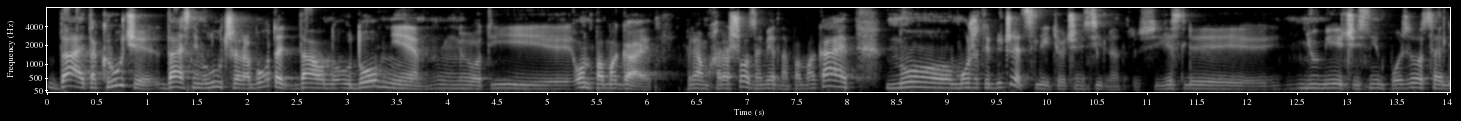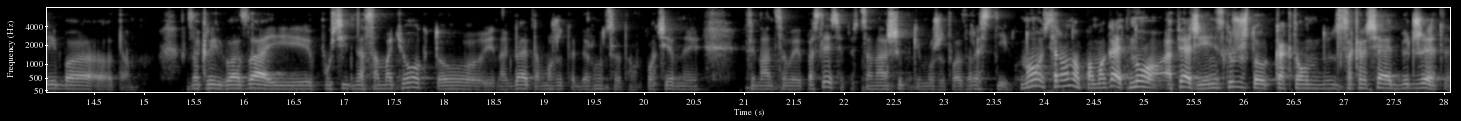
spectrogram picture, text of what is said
да, это круче, да, с ним лучше работать, да, он удобнее, вот, и он помогает прям хорошо, заметно помогает, но может и бюджет слить очень сильно. То есть, если не умеючи с ним пользоваться, либо там закрыть глаза и пустить на самотек, то иногда это может обернуться там, в плачевные финансовые последствия, то есть цена ошибки может возрасти. Но все равно помогает. Но, опять же, я не скажу, что как-то он сокращает бюджеты.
